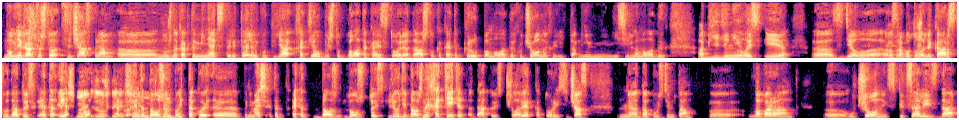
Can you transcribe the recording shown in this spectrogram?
Но мне кажется, что сейчас прям э, нужно как-то менять сторителлинг. Вот я хотел бы, чтобы была такая история, да, что какая-то группа молодых ученых или там не, не сильно молодых объединилась и сделала, разработала лекарство, да, то есть это, это, это, это, это должен быть такой, э, понимаешь, это, это должен, должен, то есть люди должны хотеть это, да, то есть человек, который сейчас, э, допустим, там э, лаборант, э, ученый, специалист, да,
